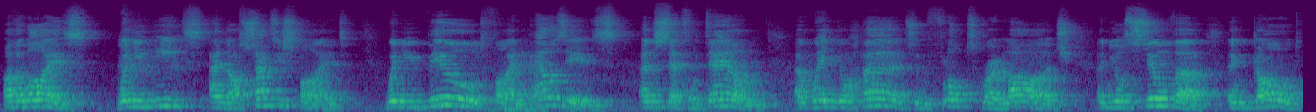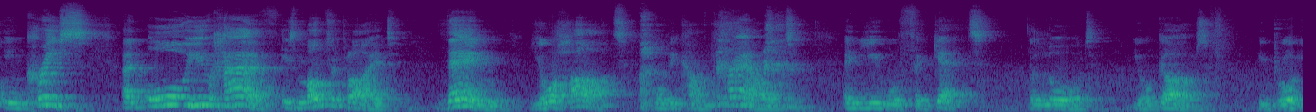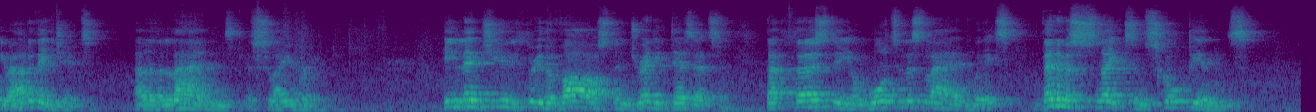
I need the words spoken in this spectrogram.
Otherwise, when you eat and are satisfied, when you build fine houses and settle down, and when your herds and flocks grow large, and your silver and gold increase, and all you have is multiplied, then your heart will become proud, and you will forget the Lord your God, who brought you out of Egypt, out of the land of slavery. He led you through the vast and dreaded desert, that thirsty and waterless land with its venomous snakes and scorpions.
